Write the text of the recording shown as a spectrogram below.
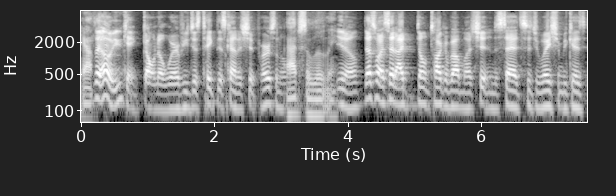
Yeah. It's like, oh, you can't go nowhere if you just take this kind of shit personal. Absolutely. You know, that's why I said I don't talk about my shit in a sad situation because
